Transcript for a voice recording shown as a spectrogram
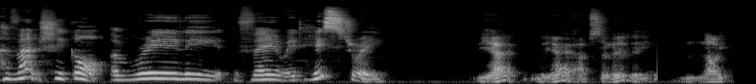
have actually got a really varied history. Yeah, yeah, absolutely. Like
